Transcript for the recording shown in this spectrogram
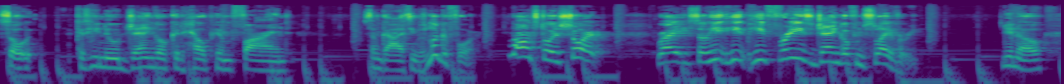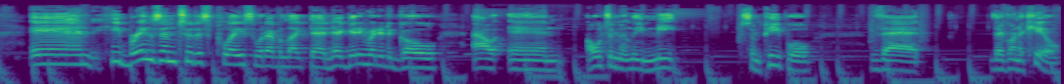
so, because he knew Django could help him find some guys he was looking for. Long story short, right? So he he he frees Django from slavery, you know, and he brings him to this place, whatever, like that. And they're getting ready to go out and ultimately meet some people that they're going to kill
